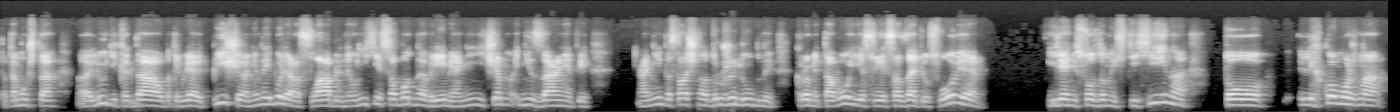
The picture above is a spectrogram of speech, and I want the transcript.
потому что э, люди, когда употребляют пищу, они наиболее расслаблены, у них есть свободное время, они ничем не заняты, они достаточно дружелюбны. Кроме того, если создать условия, или они созданы стихийно, то легко можно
